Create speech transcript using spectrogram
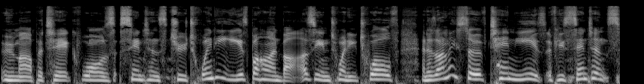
Umar Patek was sentenced to 20 years behind bars in 2012 and has only served 10 years of his sentence.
